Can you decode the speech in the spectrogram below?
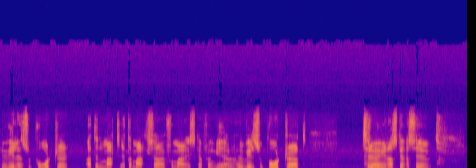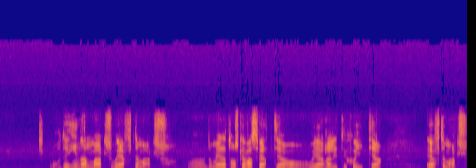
Hur vill en supporter att en match, ett matcharrangemang ska fungera? Hur vill supportrar att tröjorna ska se ut? Både innan match och efter match. Eh, de menar att de ska vara svettiga och, och gärna lite skitiga efter match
